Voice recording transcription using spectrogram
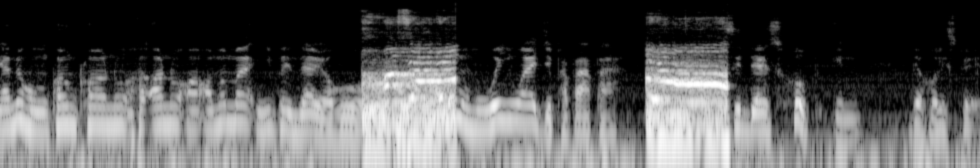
Yammy home, con crono, honor or mamma, you pin there your hole. When you are J. Papa, see, there's hope in the Holy Spirit.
